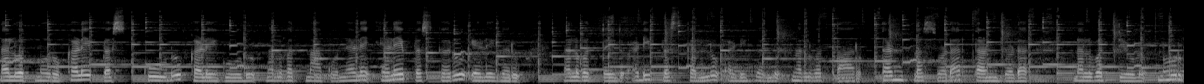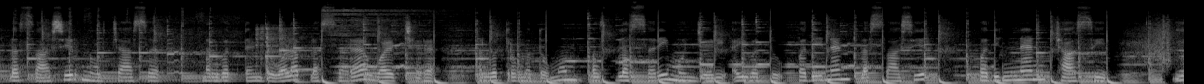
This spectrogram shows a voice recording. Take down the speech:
ನಲವತ್ತ್ಮೂರು ಕಳೆ ಪ್ಲಸ್ ಕೂಡು ಕಳೆಗೂಡು ನಲವತ್ತ್ನಾಲ್ಕು ನೆಳೆ, ಎಳೆ ಪ್ಲಸ್ ಕರು ಎಳೆಗರು ನಲವತ್ತೈದು, ಅಡಿ ಪ್ಲಸ್ ಕಲ್ಲು ಅಡಿಗಲ್ಲು ನಲವತ್ತಾರು, ತಣ್ ಪ್ಲಸ್ ಒಡರ್ ತಣ್ಜೊಡರ್ ನಲವತ್ತೇಳು. ನೂರು ಪ್ಲಸ್ ಆಶೀರ್, ನೂರು ಚಾಸರ್. ನಲವತ್ತೆಂಟು ಒಳ ಪ್ಲಸ್ ಸರ ಒಳ್ಚರ ನಲವತ್ತೊಂಬತ್ತು ಮುಂ ಪ್ಲಸ್ ಪ್ಲಸ್ ಸರಿ ಮುಂಜೇರಿ. ಐವತ್ತು ಪದಿನೆಂಟು ಪ್ಲಸ್ ಸಾಸಿರ್ ಪದಿನೆಂಟು ಚಾಸಿ ಈ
